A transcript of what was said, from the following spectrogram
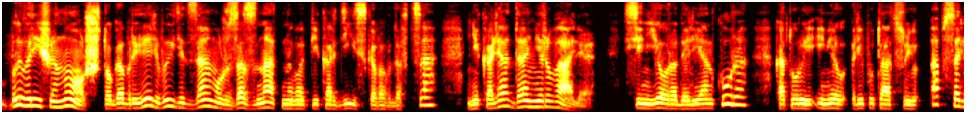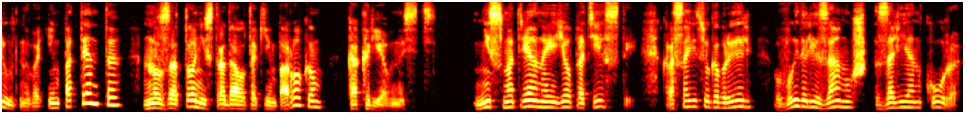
Было решено, что Габриэль выйдет замуж за знатного пикардийского вдовца Николя да сеньора де Лианкура, который имел репутацию абсолютного импотента, но зато не страдал таким пороком, как ревность. Несмотря на ее протесты, красавицу Габриэль выдали замуж за Лианкура.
